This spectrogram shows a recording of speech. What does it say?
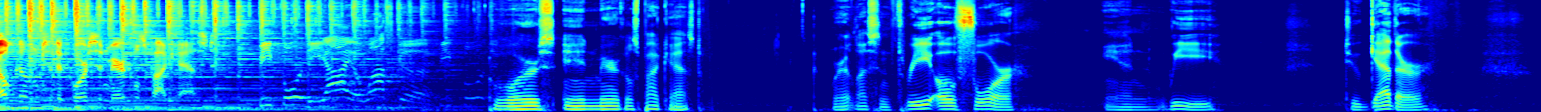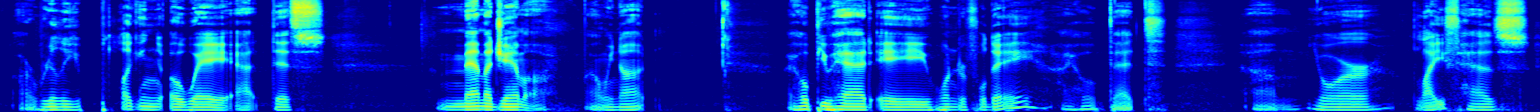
Welcome to the Course in Miracles podcast. Before the ayahuasca, before Course in Miracles podcast. We're at lesson 304, and we together are really plugging away at this Mama Jamma, are we not? I hope you had a wonderful day. I hope that um, your life has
